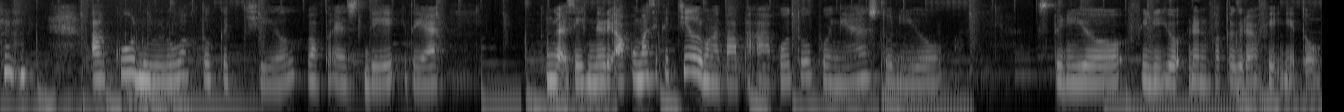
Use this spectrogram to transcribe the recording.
aku dulu waktu kecil, waktu SD gitu ya, Enggak sih, dari aku masih kecil banget papa aku tuh punya studio studio video dan fotografi gitu.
